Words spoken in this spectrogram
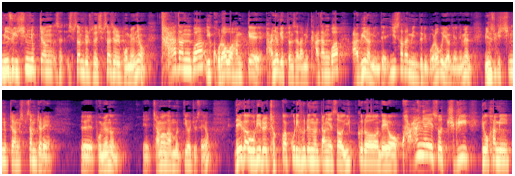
민수기 16장 13절부터 14절 보면요. 다단과 이 고라와 함께 반역했던 사람이 다단과 아비람인데 이 사람들이 뭐라고 이야기하냐면 민수기 16장 13절에 보면은 예, 자막 한번 띄워주세요. 내가 우리를 적과 꿀이 흐르는 땅에서 이끌어내어 광야에서 죽이려 함이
